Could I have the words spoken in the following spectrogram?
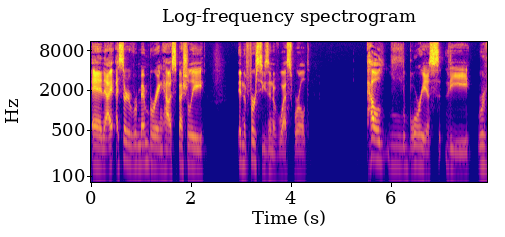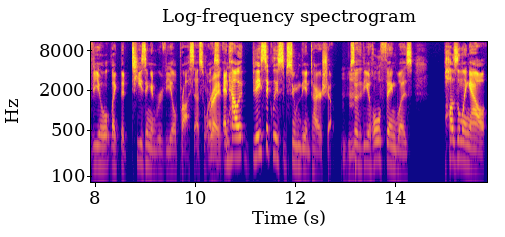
and I, I started remembering how, especially in the first season of Westworld, how laborious the reveal, like the teasing and reveal process was, Right. and how it basically subsumed the entire show. So that the whole thing was puzzling out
